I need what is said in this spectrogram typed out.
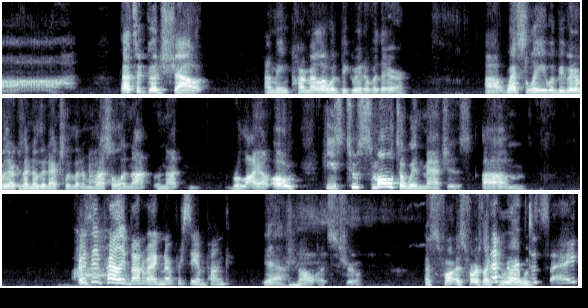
ah, that's a good shout. I mean, Carmelo would be great over there. Uh, Wes Lee would be great over there because I know they'd actually let him wrestle and not not rely on. Oh, he's too small to win matches. Um, I would say probably Von Wagner for CM Punk. yeah, no, it's true. As far as far as like That who I would to say.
